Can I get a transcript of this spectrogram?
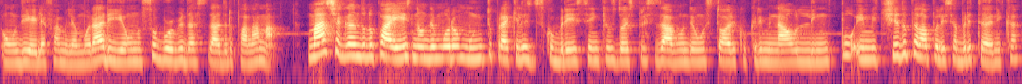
onde ele e a família morariam no subúrbio da cidade do Panamá. Mas chegando no país, não demorou muito para que eles descobrissem que os dois precisavam de um histórico criminal limpo emitido pela polícia britânica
